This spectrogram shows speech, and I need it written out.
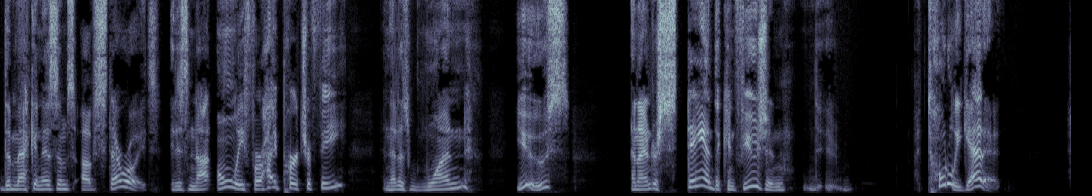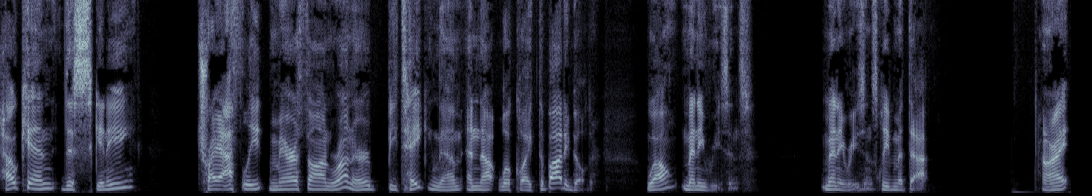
the mechanisms of steroids. It is not only for hypertrophy, and that is one use. And I understand the confusion. I totally get it. How can this skinny triathlete marathon runner be taking them and not look like the bodybuilder? Well, many reasons. Many reasons. Leave them at that. All right.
